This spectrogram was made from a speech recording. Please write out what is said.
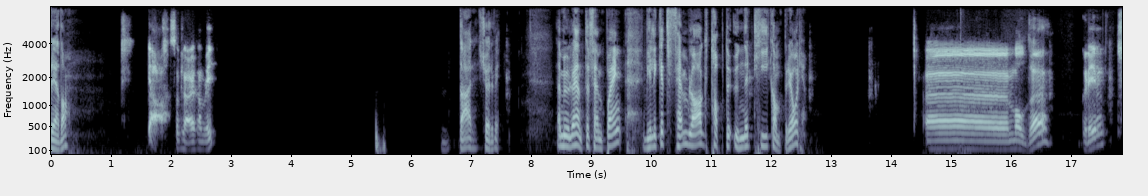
reda? Ja, så klar jeg kan bli. Der kjører vi. Det er mulig å hente fem poeng. Hvilket fem lag tapte under ti kamper i år? Uh, Molde, Glimt,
